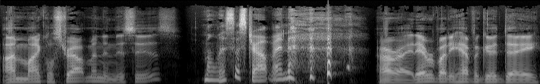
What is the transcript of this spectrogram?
I'm Michael Stroutman, and this is Melissa Stroutman. All right, everybody, have a good day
